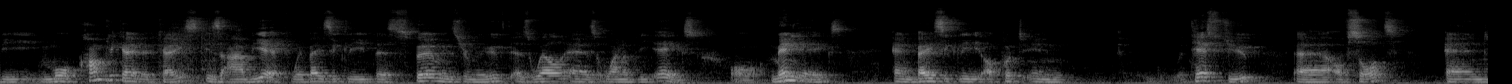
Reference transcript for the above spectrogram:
the more complicated case is IVF, where basically the sperm is removed as well as one of the eggs or many eggs, and basically are put in a test tube uh, of sorts. And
